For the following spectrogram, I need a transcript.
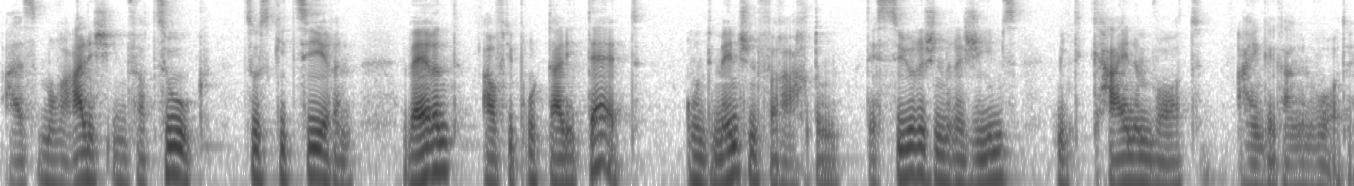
als moralisch im Verzug zu skizzieren, während auf die Brutalität und Menschenverachtung des syrischen Regimes mit keinem Wort eingegangen wurde.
